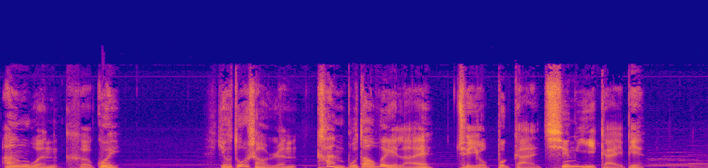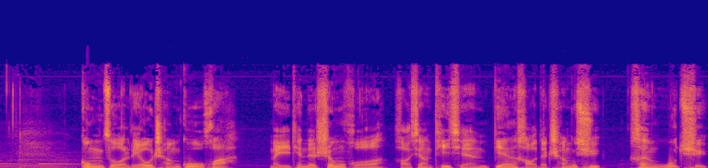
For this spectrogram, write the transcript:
安稳可贵？有多少人看不到未来，却又不敢轻易改变？工作流程固化，每天的生活好像提前编好的程序，很无趣，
